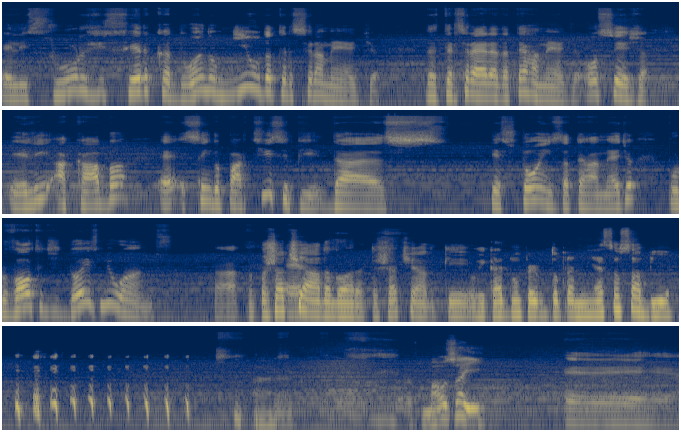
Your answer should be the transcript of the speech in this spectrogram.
ele surge cerca do ano 1000 da Terceira Média, da Terceira Era da Terra-média. Ou seja, ele acaba é, sendo partícipe das questões da Terra-média por volta de dois mil anos. Tá? Eu tô chateado é... agora, tô chateado, porque o Ricardo não perguntou para mim, essa eu sabia. Caraca. Mouse aí. É...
